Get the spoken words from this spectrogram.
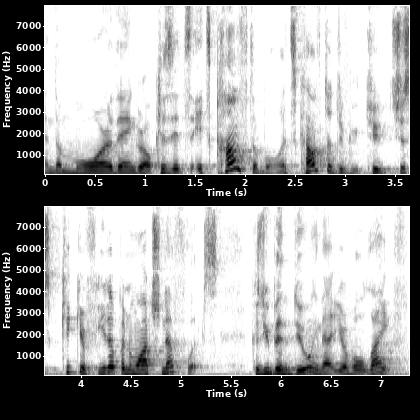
and the more they grow because it's it's comfortable. It's comfortable to, to just kick your feet up and watch Netflix because you've been doing that your whole life,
